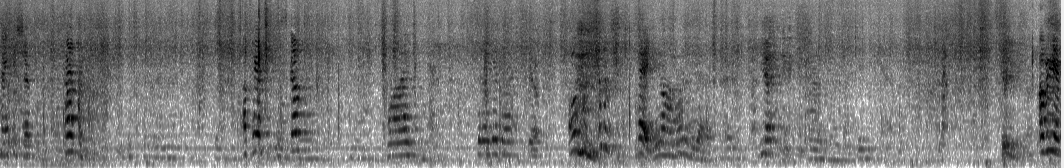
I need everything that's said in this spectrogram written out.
Thank you, sir. Harper. Up here, let's go. Why? Did I get that? Yep. Oh, come on. Here.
